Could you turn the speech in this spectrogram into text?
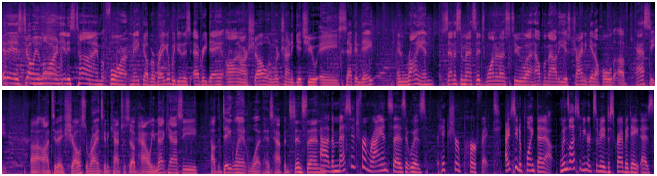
It is Joey and Lauren. It is time for Makeup or Breakup. We do this every day on our show, and we're trying to get you a second date. And Ryan sent us a message, wanted us to uh, help him out. He is trying to get a hold of Cassie uh, on today's show. So Ryan's going to catch us up how he met Cassie, how the date went, what has happened since then. Uh, the message from Ryan says it was picture perfect. I just need to point that out. When's the last time you heard somebody describe a date as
